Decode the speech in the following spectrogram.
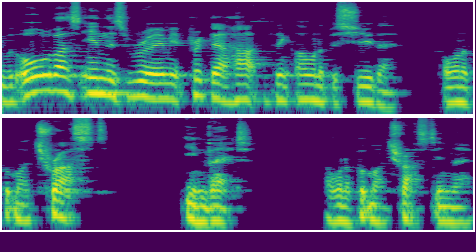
with all of us in this room, it pricked our heart to think, I want to pursue that. I want to put my trust in that. I want to put my trust in that.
